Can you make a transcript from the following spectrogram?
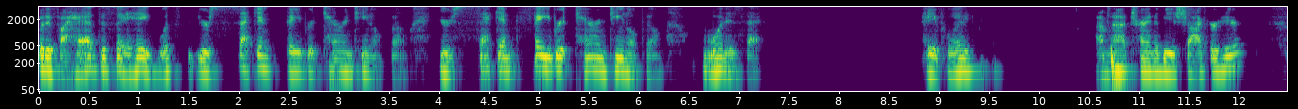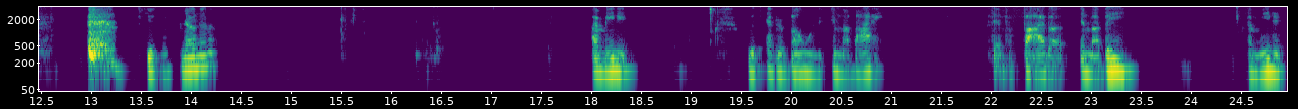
But if I had to say, hey, what's your second favorite Tarantino film? Your second favorite Tarantino film, what is that? Hateful Eight. I'm not trying to be a shocker here. Excuse me. No, no, no. I mean it with every bone in my body, with every fiber in my being. I mean it.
